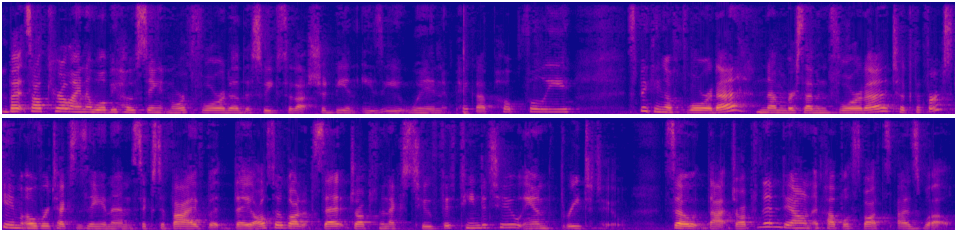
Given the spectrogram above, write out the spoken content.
but South Carolina will be hosting North Florida this week, so that should be an easy win pickup, hopefully. Speaking of Florida, number seven Florida took the first game over Texas A&M six to five, but they also got upset, dropped the next two 15 to two and three to two. So that dropped them down a couple spots as well.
